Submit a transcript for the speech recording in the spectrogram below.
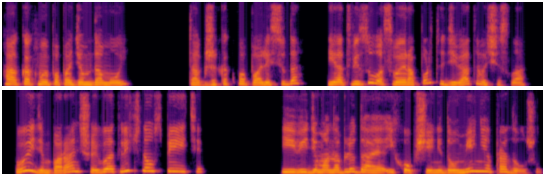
А как мы попадем домой? Так же, как попали сюда. Я отвезу вас в аэропорт 9 числа. Выйдем пораньше, и вы отлично успеете. И, видимо, наблюдая их общее недоумение, продолжил.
